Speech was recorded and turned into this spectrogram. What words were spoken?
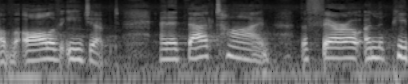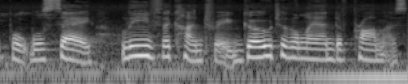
of, all of Egypt. And at that time, the Pharaoh and the people will say, Leave the country, go to the land of promise.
